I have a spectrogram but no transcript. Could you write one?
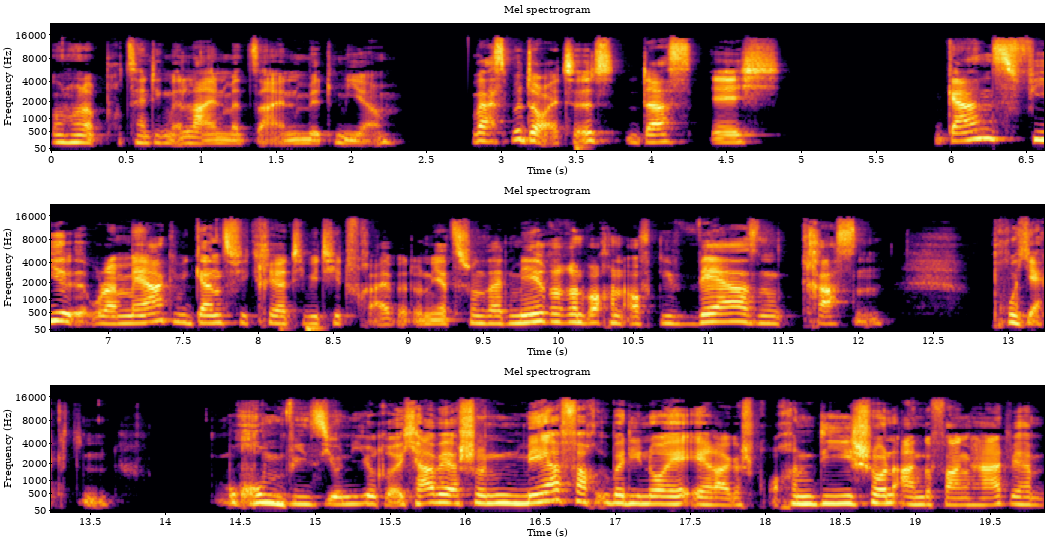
hundertprozentigem Alignment sein mit mir. Was bedeutet, dass ich ganz viel oder merke, wie ganz viel Kreativität frei wird und jetzt schon seit mehreren Wochen auf diversen krassen Projekten rumvisioniere. Ich habe ja schon mehrfach über die neue Ära gesprochen, die schon angefangen hat. Wir haben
